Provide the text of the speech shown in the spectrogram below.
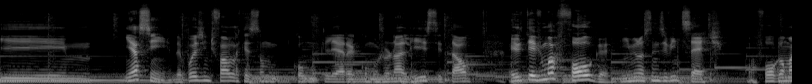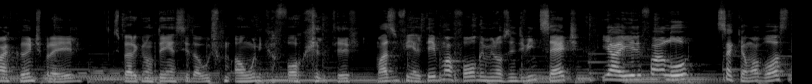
e... E assim, depois a gente fala da questão como que ele era como jornalista e tal. Ele teve uma folga em 1927 uma folga marcante para ele. Espero que não tenha sido a última, a única folga que ele teve. Mas enfim, ele teve uma folga em 1927 e aí ele falou: "Isso aqui é uma bosta.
